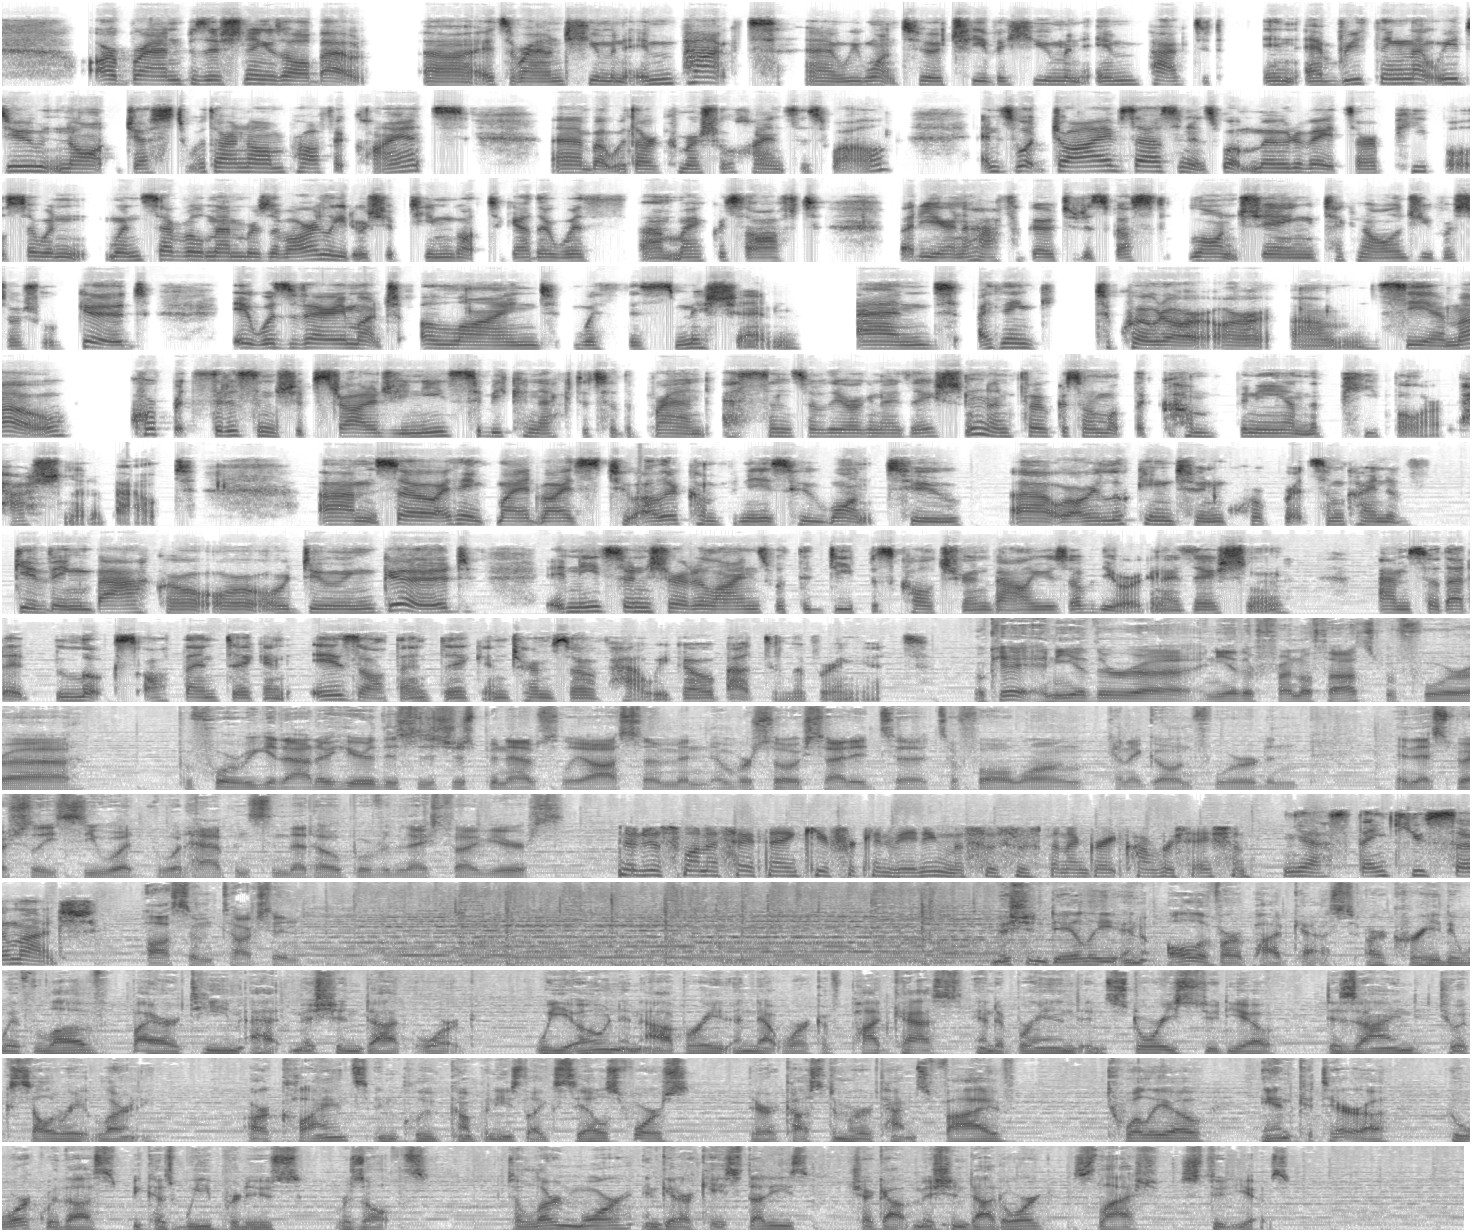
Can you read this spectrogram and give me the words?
our brand positioning is all about uh, it's around human impact. Uh, we want to achieve a human impact in everything that we do, not just with our nonprofit clients, uh, but with our commercial clients as well. And it's what drives us and it's what motivates our people. So when, when several members of our leadership team got together with uh, Microsoft about a year and a half ago to discuss launching technology for social good, it was very much aligned with this mission. And I think to quote our, our um, CMO, corporate citizenship strategy needs to be connected to the brand essence of the organization and focus on what the company and the people are passionate about. Um, so I think my advice to other companies who want to uh, or are looking to incorporate some kind of giving back or, or, or doing good, it needs to ensure it aligns with the deepest culture and values of the organization. Um, so that it looks authentic and is authentic in terms of how we go about delivering it. Okay. Any other uh, any other final thoughts before uh, before we get out of here. This has just been absolutely awesome, and, and we're so excited to, to follow along, kind of going forward, and and especially see what what happens to NetHope over the next five years. I just want to say thank you for convening this. This has been a great conversation. Yes, thank you so much. Awesome. Talk soon. Mission Daily and all of our podcasts are created with love by our team at mission.org. We own and operate a network of podcasts and a brand and story studio designed to accelerate learning. Our clients include companies like Salesforce, they're a customer times five, Twilio, and Katera, who work with us because we produce results. To learn more and get our case studies, check out mission.org slash studios.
